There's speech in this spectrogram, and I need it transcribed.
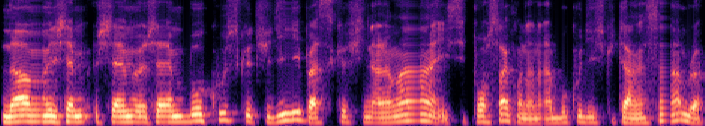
Non, mais j'aime beaucoup ce que tu dis parce que finalement, c'est pour ça qu'on en a beaucoup discuté ensemble,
